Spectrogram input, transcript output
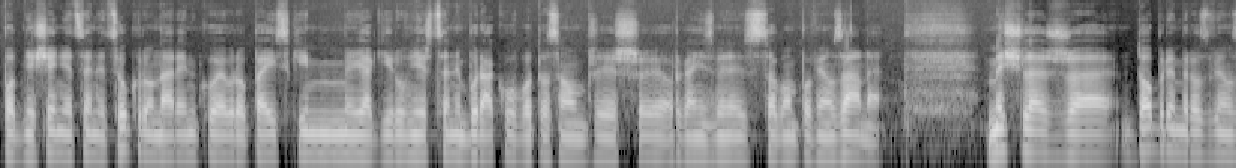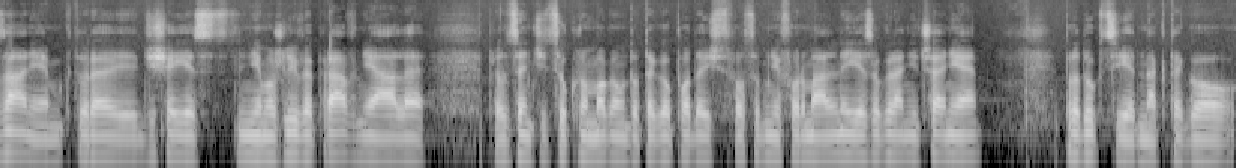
podniesienie ceny cukru na rynku europejskim, jak i również ceny buraków, bo to są przecież organizmy z sobą powiązane. Myślę, że dobrym rozwiązaniem, które dzisiaj jest niemożliwe prawnie, ale producenci cukru mogą do tego podejść w sposób nieformalny, jest ograniczenie produkcji jednak tego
